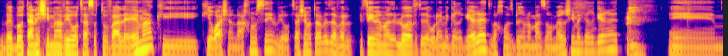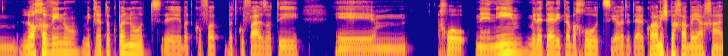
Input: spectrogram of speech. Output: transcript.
ובאותה נשימה אביב רוצה לעשות טובה לאמה, כי, היא רואה שאנחנו עושים, והיא רוצה שהם תאהב את זה, אבל לפעמים אמה לא אוהבת את זה, ואולי מגרגרת, ואנחנו מסבירים לה מה זה אומר שהיא מגרגרת. אמ, לא חווינו מקרה תוקפנות אה, בתקופות, בתקופה הזאת. אנחנו נהנים מלטייל איתה בחוץ, היא אוהבת לטייל כל המשפחה ביחד.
